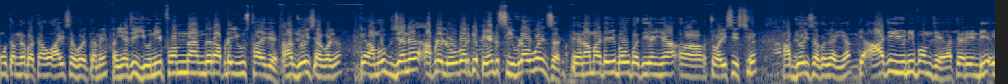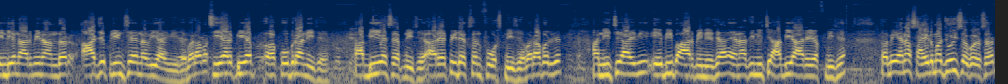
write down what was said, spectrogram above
હું તમને બતાવું આવી શકો તમે. અહીંયા જે યુનિફોર્મના અંદર આપણે યુઝ થાય છે, આપ જોઈ શકો છો કે અમુક જેને આપણે લોવર કે પેન્ટ સીવડાવવું હોય ને સર, એના માટે બહુ બધી અહીંયા ચોઇસીસ છે. આપ જોઈ શકો છો અહીંયા કે આ જે યુનિફોર્મ છે, અત્યારે ઇન્ડિ- ઇન્ડિયન આર્મીના અંદર આ જે પ્રિન્ટ છે નવી આવી છે. બરાબર? સીઆરપીએફ કોબરાની છે. આ બીએસએફની છે. આ રેપિડ એક્શન ફોર્સની છે. બરાબર છે? આ નીચે આવી એ બી આર્મીની છે. એનાથી નીચે આ બી આરએએફની છે. તમે એના સાઈડમાં જોઈ શકો છો, સર.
